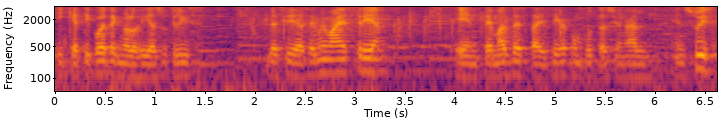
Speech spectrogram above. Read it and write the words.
y qué tipo de tecnologías utilizan. Decidí hacer mi maestría en temas de estadística computacional en Suiza,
